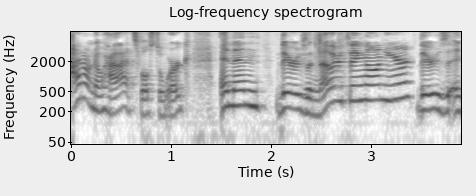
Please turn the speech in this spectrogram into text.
I don't know how that's supposed to work. And then there's another thing on here. There's an,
